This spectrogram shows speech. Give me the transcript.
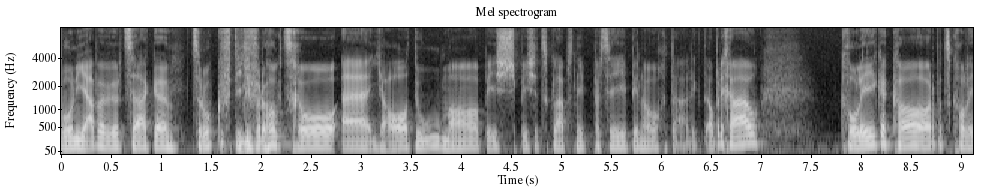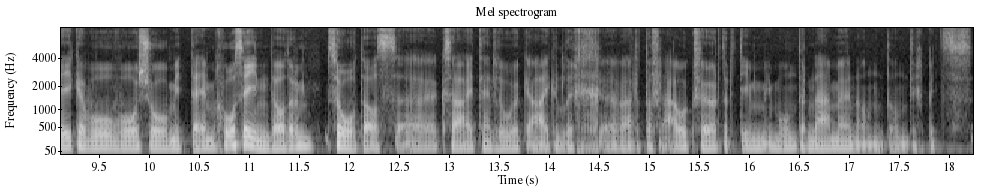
wo ich eben würde sagen, zurück auf deine Frage zu kommen, äh, ja, du Mann bist, bist jetzt glaube ich nicht per se benachteiligt. Aber ich auch Kollegen gehabt, Arbeitskollegen, wo, wo schon mit dem gekommen sind, oder? So, dass äh, gesagt haben, schau, eigentlich äh, werden da Frauen gefördert im, im Unternehmen und, und ich bin jetzt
